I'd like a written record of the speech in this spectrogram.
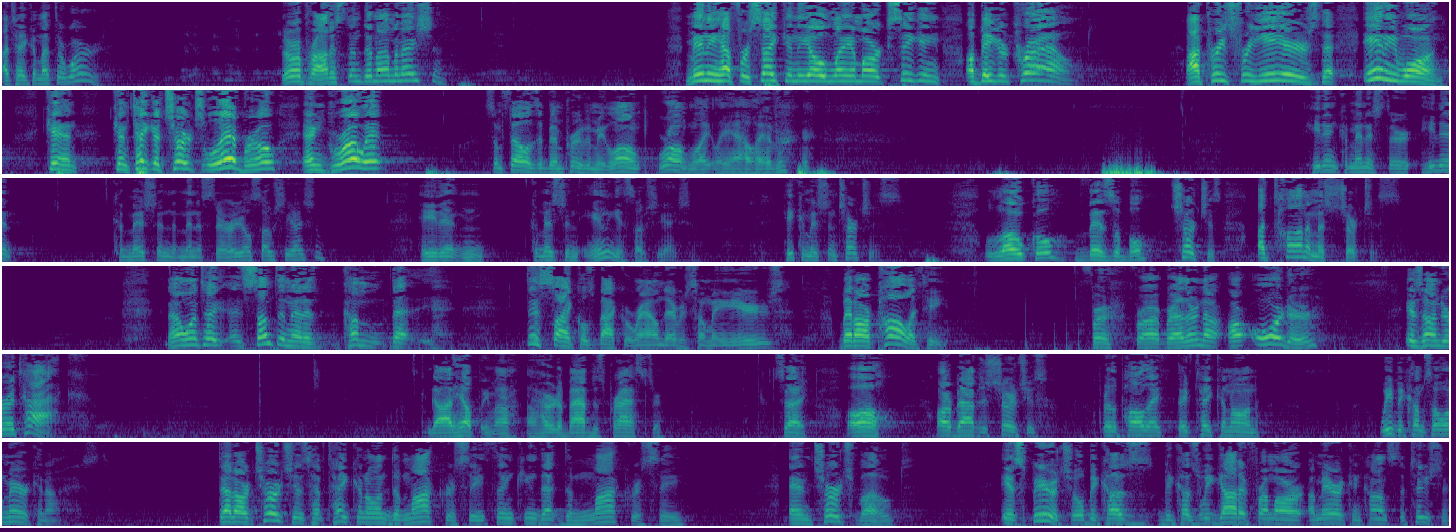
I take them at their word. They're a Protestant denomination. Many have forsaken the old landmark seeking a bigger crowd. I preached for years that anyone can, can take a church liberal and grow it. Some fellows have been proving me long, wrong lately, however. he didn't commission, he didn't commission the ministerial association. He didn't commission any association. He commissioned churches. Local, visible churches. Autonomous churches. Now I want to tell you something that has come that this cycles back around every so many years. But our polity for, for our brethren, our, our order is under attack. God help him. I, I heard a Baptist pastor say, Oh, our Baptist churches, Brother Paul, they, they've taken on, we've become so Americanized that our churches have taken on democracy, thinking that democracy and church vote is spiritual because, because we got it from our American Constitution.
